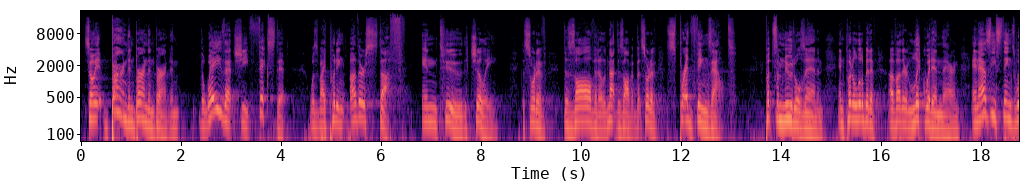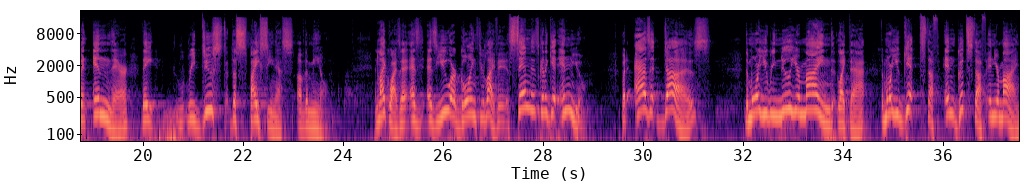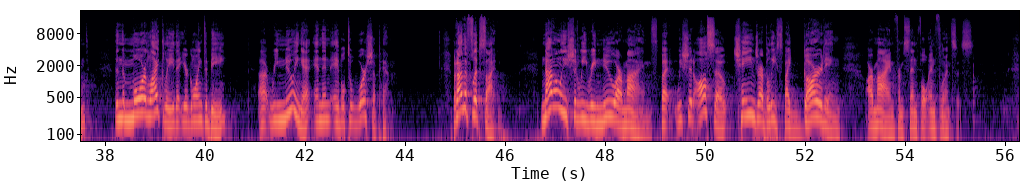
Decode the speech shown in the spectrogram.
so it burned and burned and burned. And the way that she fixed it was by putting other stuff into the chili to sort of dissolve it, not dissolve it, but sort of spread things out. Put some noodles in and, and put a little bit of, of other liquid in there. And, and as these things went in there, they reduced the spiciness of the meal. And likewise, as, as you are going through life, eh, sin is going to get in you. But as it does, the more you renew your mind like that, the more you get stuff in good stuff in your mind, then the more likely that you're going to be uh, renewing it and then able to worship Him. But on the flip side, not only should we renew our minds, but we should also change our beliefs by guarding our mind from sinful influences.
